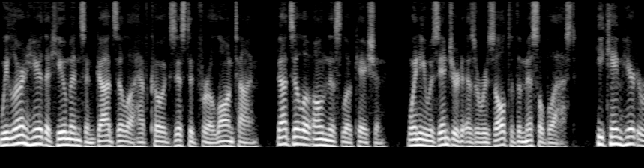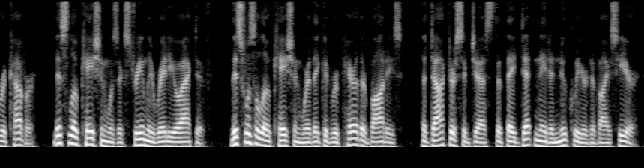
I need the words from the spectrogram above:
we learn here that humans and Godzilla have coexisted for a long time. Godzilla owned this location. When he was injured as a result of the missile blast, he came here to recover. This location was extremely radioactive. This was a location where they could repair their bodies. The doctor suggests that they detonate a nuclear device here.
